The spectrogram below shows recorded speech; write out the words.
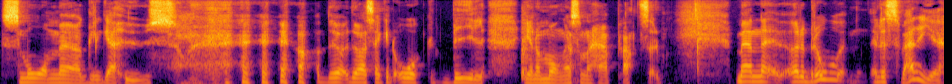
små mögliga hus. du, du har säkert åkt bil genom många sådana här platser. Men Örebro, eller Sverige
